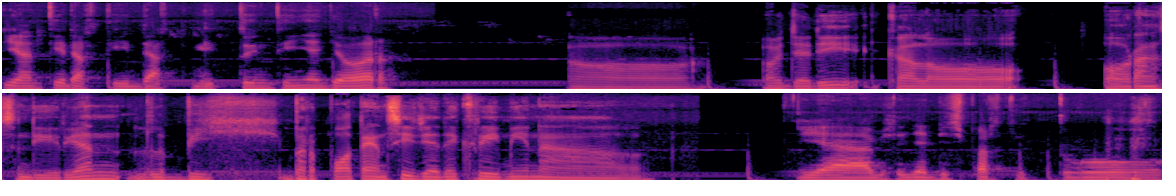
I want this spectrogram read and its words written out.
yang tidak-tidak gitu intinya Jor. Oh, oh jadi kalau orang sendirian lebih berpotensi jadi kriminal. Ya bisa jadi seperti itu.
